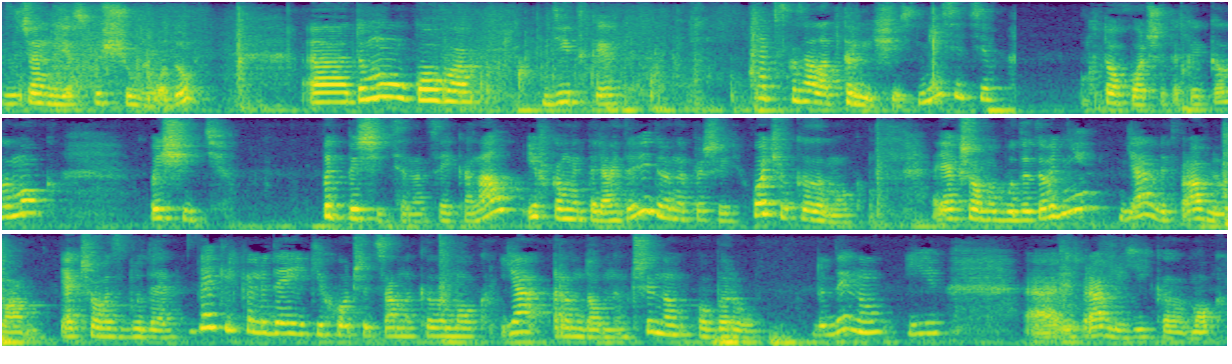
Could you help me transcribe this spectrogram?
Звичайно, я спущу воду. Е, тому у кого дітки, я б сказала, 3-6 місяців. Хто хоче такий килимок, пишіть, підпишіться на цей канал і в коментарях до відео напишіть Хочу килимок. Якщо ви будете одні, я відправлю вам. Якщо у вас буде декілька людей, які хочуть саме килимок, я рандомним чином оберу людину і е, відправлю їй килимок.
